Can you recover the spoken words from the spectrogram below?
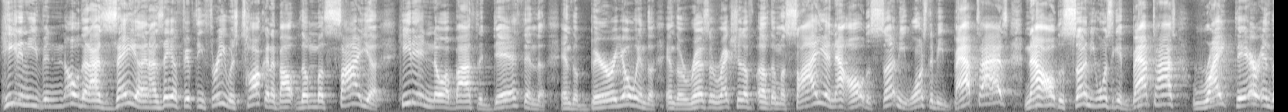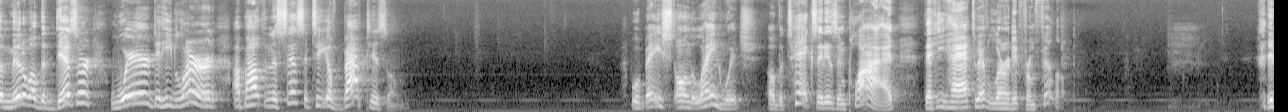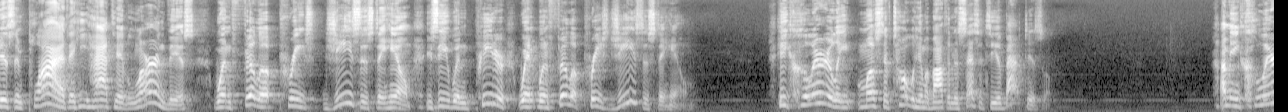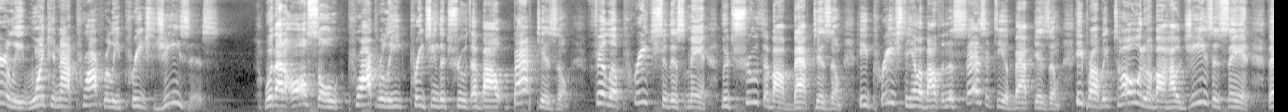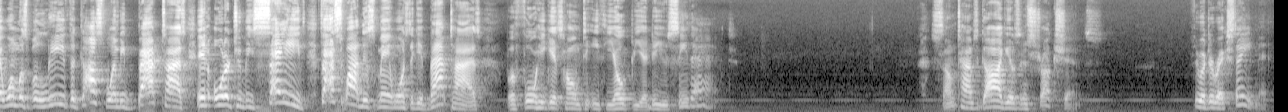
He didn't even know that Isaiah in Isaiah 53 was talking about the Messiah. He didn't know about the death and the and the burial and the and the resurrection of, of the Messiah. And now all of a sudden he wants to be baptized. Now all of a sudden he wants to get baptized right there in the middle of the desert. Where did he learn about the necessity of baptism? Well, based on the language of the text, it is implied that he had to have learned it from Philip. It is implied that he had to have learned this when Philip preached Jesus to him. You see, when Peter, when, when Philip preached Jesus to him, he clearly must have told him about the necessity of baptism. I mean, clearly, one cannot properly preach Jesus without also properly preaching the truth about baptism. Philip preached to this man the truth about baptism. He preached to him about the necessity of baptism. He probably told him about how Jesus said that one must believe the gospel and be baptized in order to be saved. That's why this man wants to get baptized before he gets home to Ethiopia. Do you see that? Sometimes God gives instructions through a direct statement.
